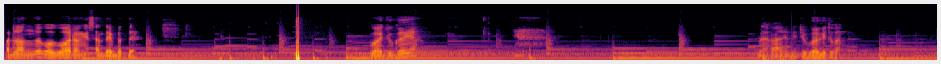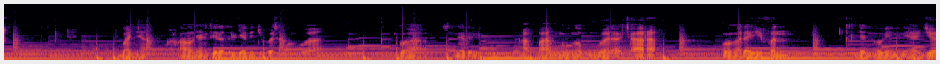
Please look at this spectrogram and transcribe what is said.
Padahal enggak kok gue orangnya santai banget deh gue juga ya. Nah kan ini juga gitu kan. Banyak hal yang tidak terjadi juga sama gue gue sendiri apa gue nggak gue ada acara gue nggak ada event kerjaan gue gini gini aja.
